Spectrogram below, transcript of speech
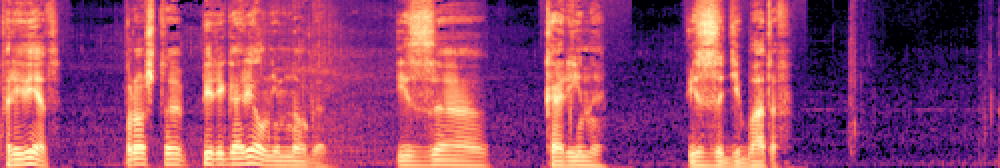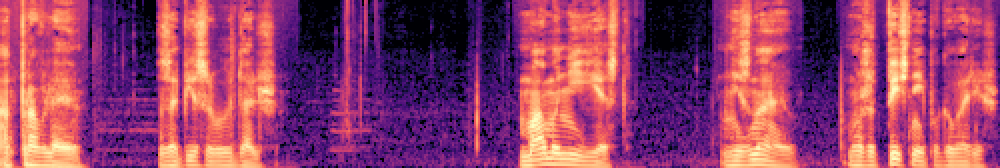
«Привет. Просто перегорел немного. Из-за Карины. Из-за дебатов. Отправляю. Записываю дальше. Мама не ест. Не знаю, Может, ты с ней поговоришь?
